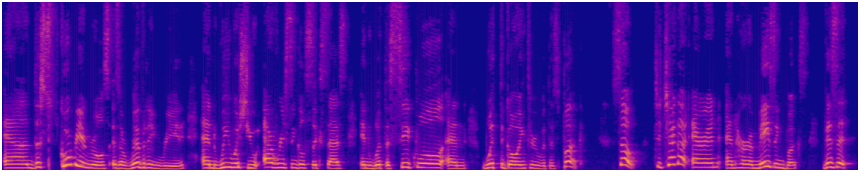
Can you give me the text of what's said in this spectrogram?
And The Scorpion Rules is a riveting read, and we wish you every single success in with the sequel and with the going through with this book. So, to check out Erin and her amazing books, visit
